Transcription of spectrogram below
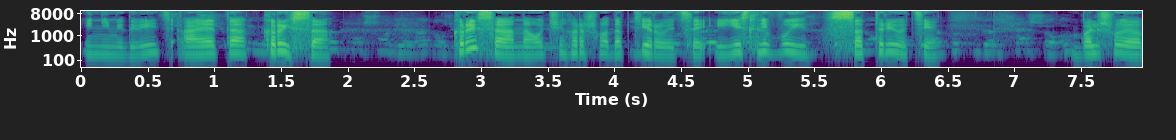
и не медведь, а это крыса. Крыса, она очень хорошо адаптируется. И если вы сотрете большое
